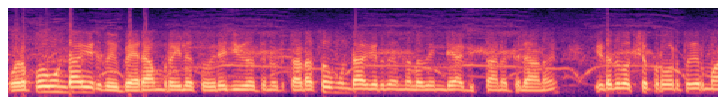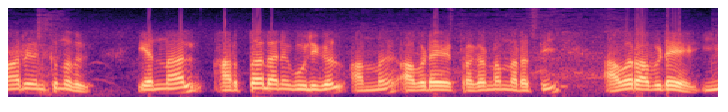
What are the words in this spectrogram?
കുഴപ്പവും ഉണ്ടാകരുത്. പേരാമ്പ്രയിലെ സൗര ജീവിതത്തിന് ഒരു തടസ്സവും ഉണ്ടാകരുത് എന്നുള്ളതിന്റെ അടിസ്ഥാനത്തിലാണ് ഇടതുപക്ഷ പ്രവർത്തകർ മാറി നിൽക്കുന്നത്. എന്നാൽ ഹർത്താൽ അനുകൂലികൾ അന്ന് അവിടെ പ്രകടനം നടത്തി. അവർ അവിടെ ഈ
